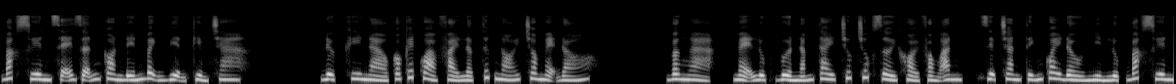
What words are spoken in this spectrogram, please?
bác Xuyên sẽ dẫn con đến bệnh viện kiểm tra. Được khi nào có kết quả phải lập tức nói cho mẹ đó. Vâng ạ, Mẹ Lục vừa nắm tay Trúc Trúc rời khỏi phòng ăn, Diệp Trăn tính quay đầu nhìn Lục Bắc Xuyên,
